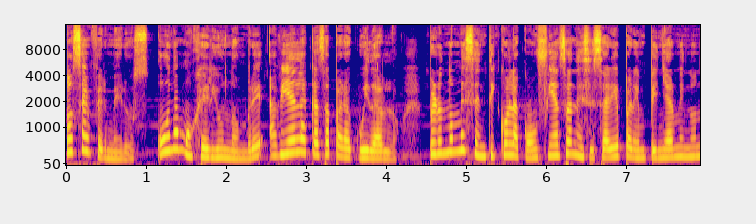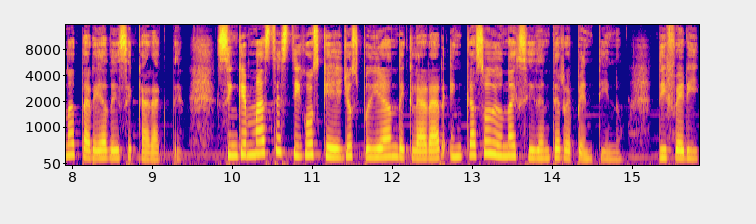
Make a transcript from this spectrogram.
Dos enfermeros, una mujer y un hombre, había en la casa para cuidarlo, pero no me sentí con la confianza necesaria para empeñarme en una tarea de ese carácter, sin que más testigos que ellos pudieran declarar en caso de un accidente repentino. Diferí,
